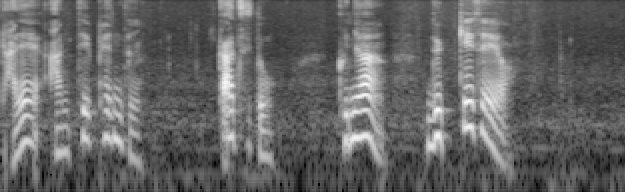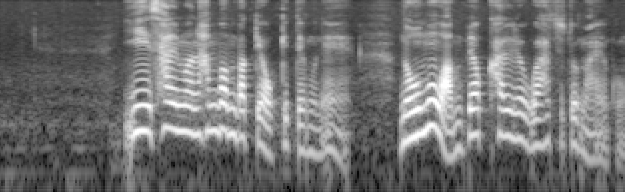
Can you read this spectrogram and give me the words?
나의 안티 팬들까지도 그냥 느끼세요. 이 삶은 한 번밖에 없기 때문에 너무 완벽하려고 하지도 말고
